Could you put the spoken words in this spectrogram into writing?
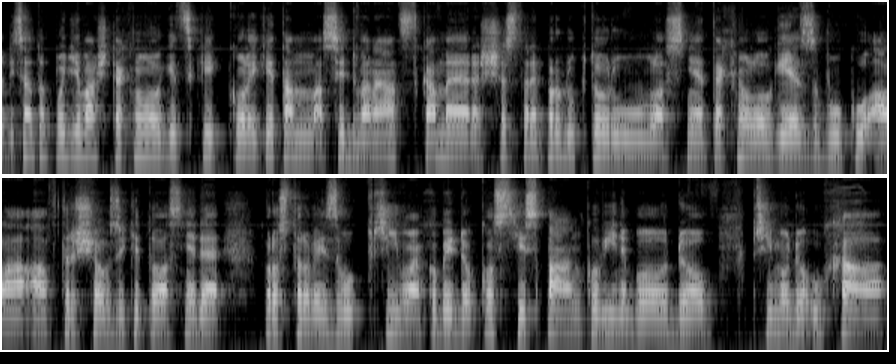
když se na to podíváš technologicky, kolik je tam asi 12 kamer, 6 reproduktorů, vlastně technologie zvuku ala Aftershock, že ti to vlastně jde prostorový zvuk přímo jakoby do kosti spánkový nebo do, přímo do ucha.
